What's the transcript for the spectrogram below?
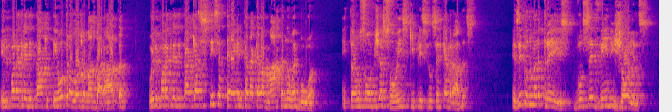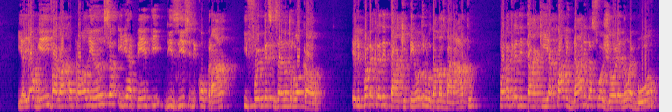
ele pode acreditar que tem outra loja mais barata, ou ele pode acreditar que a assistência técnica daquela marca não é boa. Então são objeções que precisam ser quebradas. Exemplo número 3, você vende joias. E aí alguém vai lá comprar uma aliança e de repente desiste de comprar e foi pesquisar em outro local. Ele pode acreditar que tem outro lugar mais barato, pode acreditar que a qualidade da sua joia não é boa,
